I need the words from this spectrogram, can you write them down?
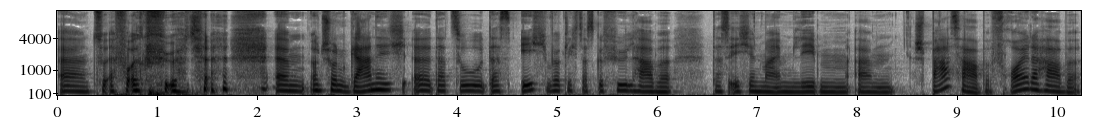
äh, zu Erfolg führt. ähm, und schon gar nicht äh, dazu, dass ich wirklich das Gefühl habe, dass ich in meinem Leben ähm, Spaß habe, Freude habe.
